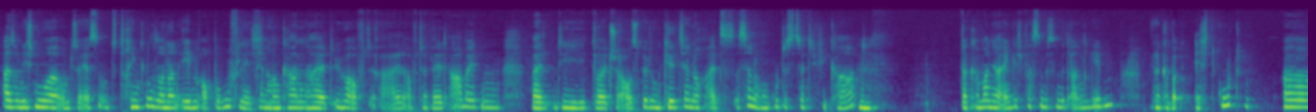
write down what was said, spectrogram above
Also nicht nur um zu essen und zu trinken, sondern eben auch beruflich. Genau. Man kann halt überall auf, der Welt arbeiten, weil die deutsche Ausbildung gilt ja noch als, ist ja noch ein gutes Zertifikat. Hm. Da kann man ja eigentlich fast ein bisschen mit angeben. Und dann kann man echt gut äh,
